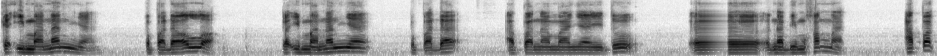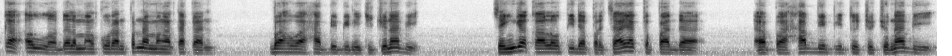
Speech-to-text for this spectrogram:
keimanannya kepada Allah. Keimanannya kepada apa namanya itu eh, Nabi Muhammad. Apakah Allah dalam Al-Quran pernah mengatakan bahwa Habib ini cucu Nabi? Sehingga kalau tidak percaya kepada apa Habib itu cucu Nabi,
